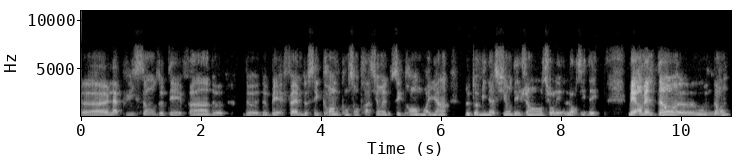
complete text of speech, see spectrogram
euh, la puissance de TF1, de, BFM, de ces grandes concentrations et de ces grands moyens de domination des gens sur leurs idées. Mais en même temps, euh, ou non,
